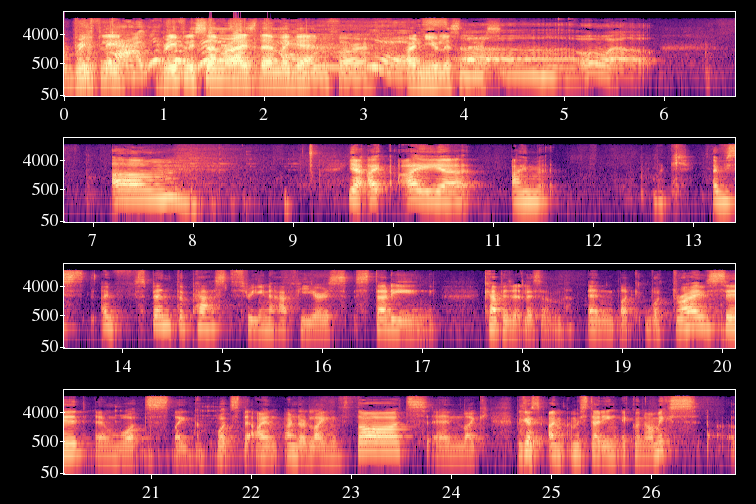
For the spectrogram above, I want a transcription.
briefly Yeah, you briefly summarize them again for Yes. our new listeners? oh well. Um. Yeah, I I uh, I'm like I've I've spent the past three and a half years studying capitalism and like what drives it and what's like what's the un- underlying thoughts and like because I'm, I'm studying economics uh,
